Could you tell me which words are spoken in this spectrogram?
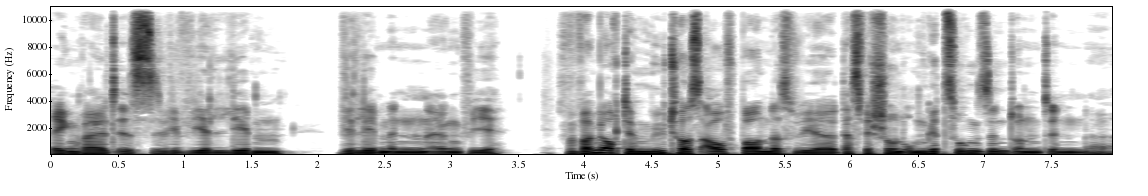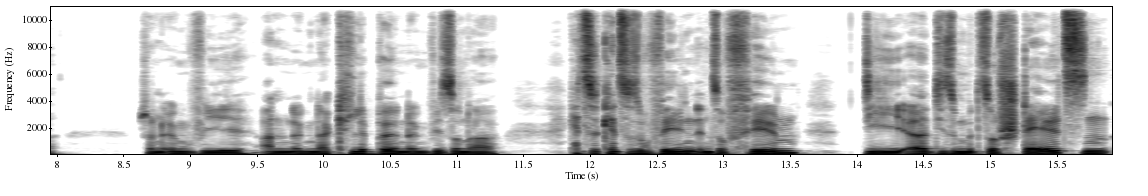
Regenwald ist, wie wir leben, wir leben in irgendwie. Wollen wir auch den Mythos aufbauen, dass wir, dass wir schon umgezogen sind und in äh, schon irgendwie an irgendeiner Klippe in irgendwie so einer. Kennst du, kennst du so Villen in so Filmen, die, äh, die so mit so Stelzen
